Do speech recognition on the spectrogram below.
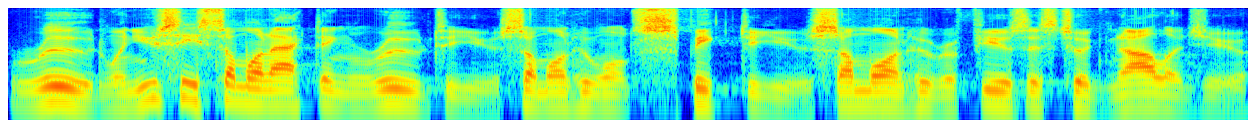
rude. When you see someone acting rude to you, someone who won't speak to you, someone who refuses to acknowledge you,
